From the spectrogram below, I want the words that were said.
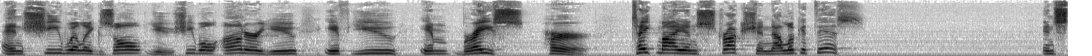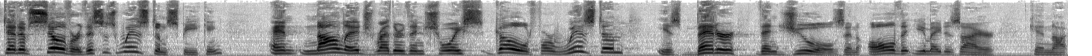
and she will exalt you. She will honor you if you embrace her. Take my instruction. Now look at this. Instead of silver, this is wisdom speaking, and knowledge rather than choice gold. For wisdom is better than jewels, and all that you may desire cannot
